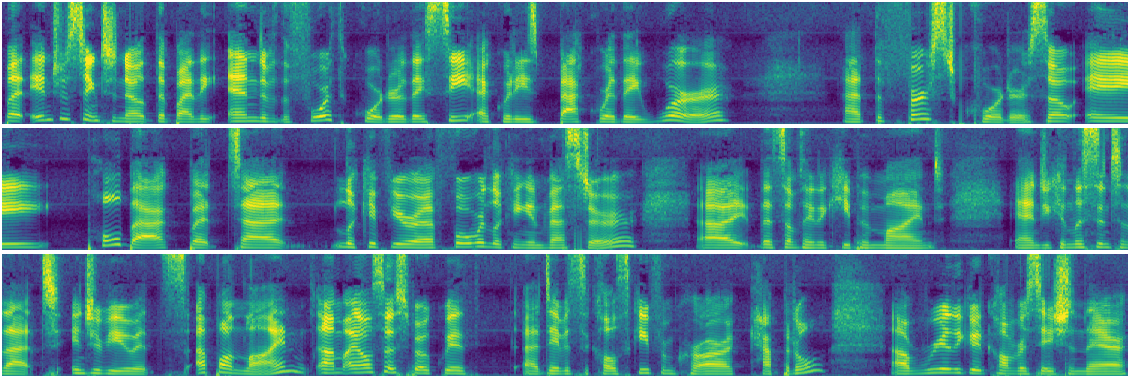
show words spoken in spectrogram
But interesting to note that by the end of the fourth quarter, they see equities back where they were at the first quarter. So a pullback, but uh, look, if you're a forward-looking investor, uh, that's something to keep in mind. And you can listen to that interview. It's up online. Um, I also spoke with uh, David Sokulsky from Carrara Capital. A really good conversation there.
